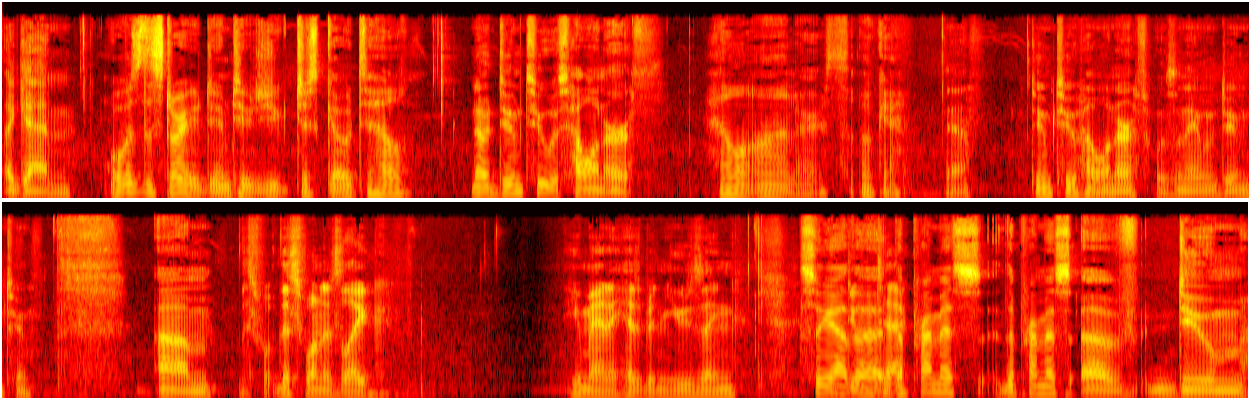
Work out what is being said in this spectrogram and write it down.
again. What was the story of Doom 2? Did you just go to hell? No, Doom 2 was Hell on Earth. Hell on Earth. Okay. Yeah. Doom 2 Hell on Earth was the name of Doom 2. Um, this one, this one is like humanity has been using. So yeah, Doom the, the premise the premise of Doom,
